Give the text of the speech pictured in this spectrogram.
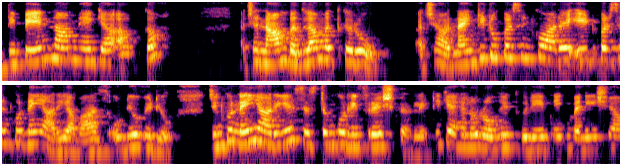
दीपेन नाम है क्या आपका? अच्छा नाम बदला मत करो. अच्छा 92 परसेंट को आ रहा है 8 परसेंट को नहीं आ रही आवाज़ ऑडियो वीडियो जिनको नहीं आ रही है सिस्टम को रिफ्रेश कर ले, ठीक है? Hello Rohit good evening Manisha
